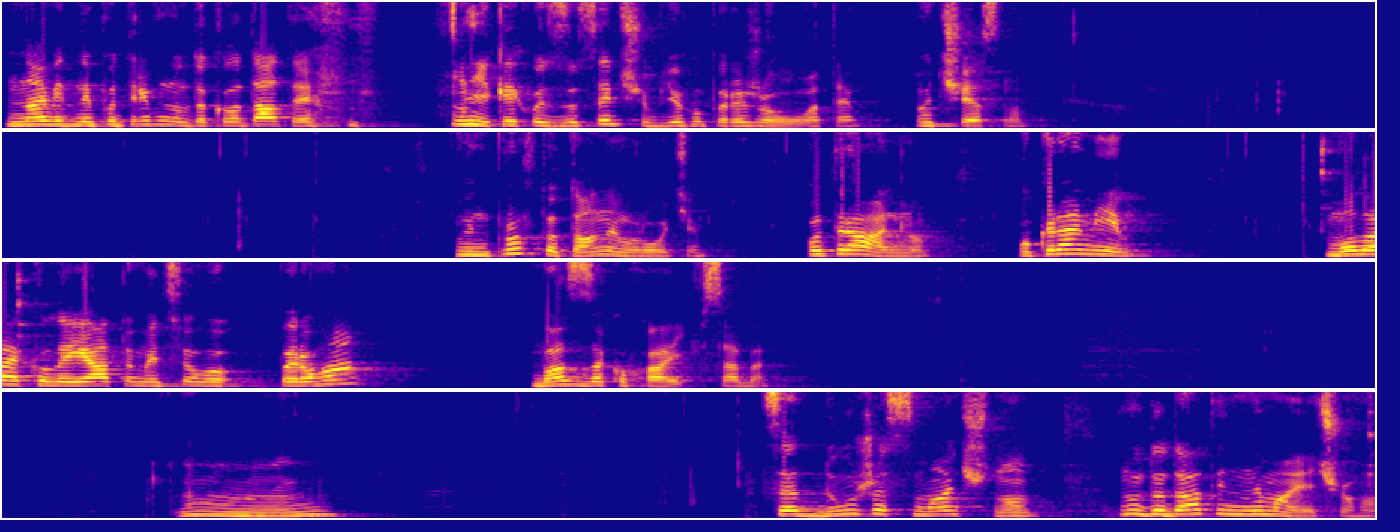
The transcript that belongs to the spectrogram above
Навіть не потрібно докладати якихось зусиль, щоб його пережовувати. От чесно. Він просто тане у роті. От реально, окремі молекули і атоми цього пирога вас закохають в себе. Це дуже смачно. Ну, додати немає чого.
